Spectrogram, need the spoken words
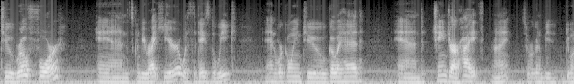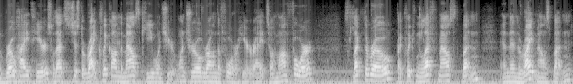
to row 4 and it's going to be right here with the days of the week. And we're going to go ahead and change our height right? So we're going to be doing row height here. So that's just a right click on the mouse key once you're once you're over on the 4 here right? So I'm on 4 select the row by clicking the left mouse button and then the right mouse button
